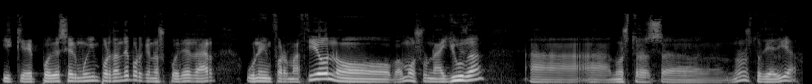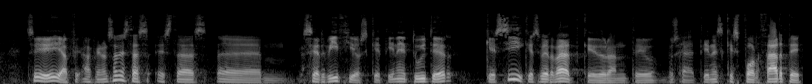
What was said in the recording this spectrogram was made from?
y que puede ser muy importante porque nos puede dar una información o, vamos, una ayuda a, a nuestras, a nuestro día a día. Sí, al, fi- al final son estas, estas eh, servicios que tiene Twitter que sí, que es verdad que durante, o sea, tienes que esforzarte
